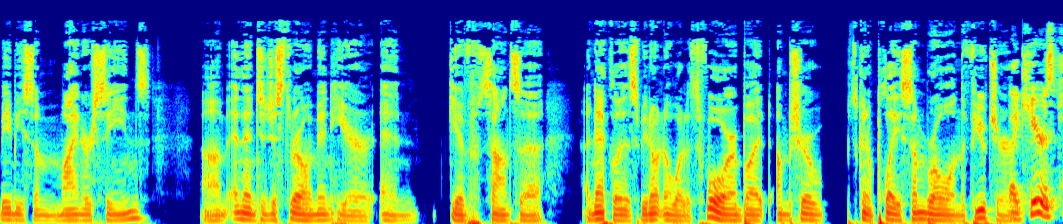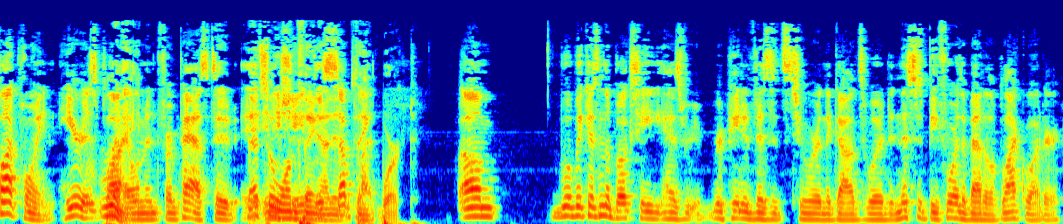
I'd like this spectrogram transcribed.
maybe some minor scenes, um, and then to just throw him in here and give Sansa a necklace. We don't know what it's for, but I'm sure it's going to play some role in the future. like, here is plot point. Here is plot Right. element from past to that's the one thing I didn't subplot. think worked. Um, well, because in the books he has re- repeated visits to her in the Godswood, and this is before the Battle of Blackwater.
